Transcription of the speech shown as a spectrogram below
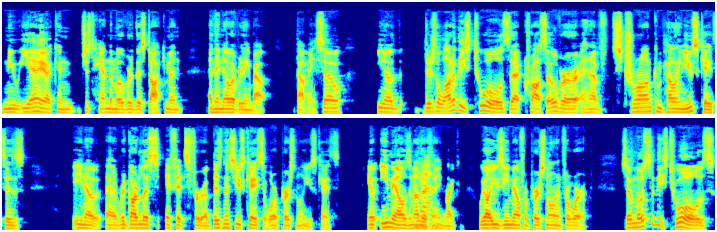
new EA, I can just hand them over this document and they know everything about about me. So, you know, there's a lot of these tools that cross over and have strong, compelling use cases. You know, uh, regardless if it's for a business use case or a personal use case. You know, email is another yeah. thing. Like we all use email for personal and for work. So most of these tools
